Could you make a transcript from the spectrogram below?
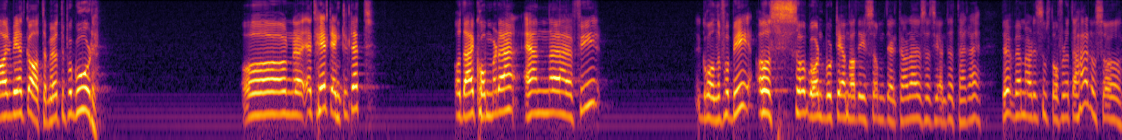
har vi et gatemøte på Gol. Og et helt enkelt et. Og der kommer det en uh, fyr gående forbi, og så går han bort til en av de som deltar der, og så sier han dette her, du, 'Hvem er det som står for dette her?' Og så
